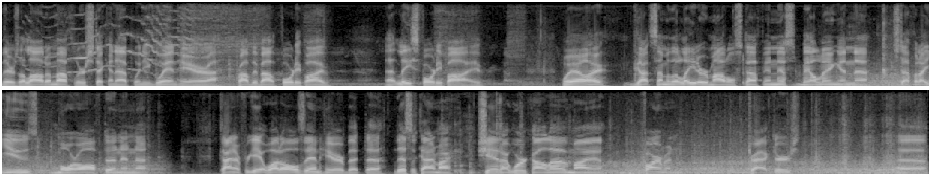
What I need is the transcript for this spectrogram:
there's a lot of mufflers sticking up when you go in here. Uh, probably about 45, at least 45. Well, I got some of the later model stuff in this building and uh, stuff that I use more often and uh, kind of forget what all's in here, but uh, this is kind of my shed I work all of, my uh, farming tractors. Uh,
